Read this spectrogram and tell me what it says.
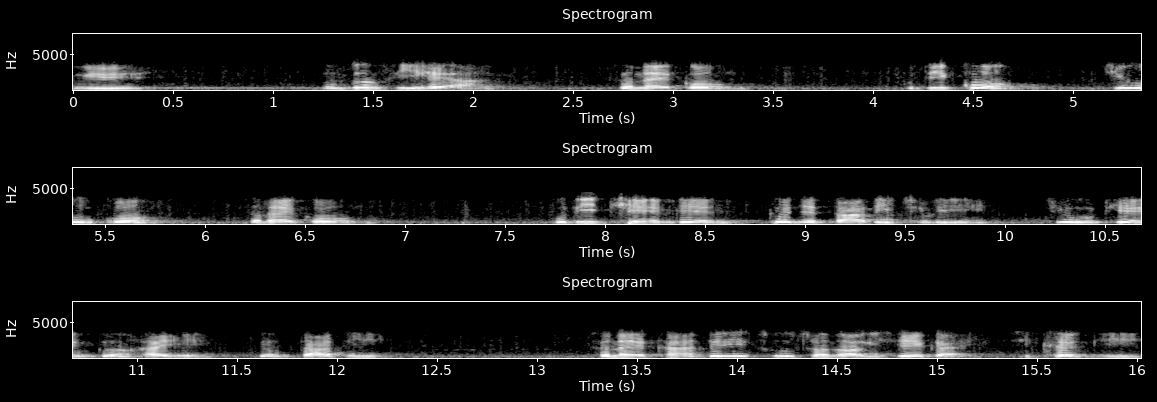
余，种种是黑暗。神来讲，不的光就有光；神来讲，不的天边跟着大地出来，就天跟海跟大地。神来看这一处创造的世界是肯定，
